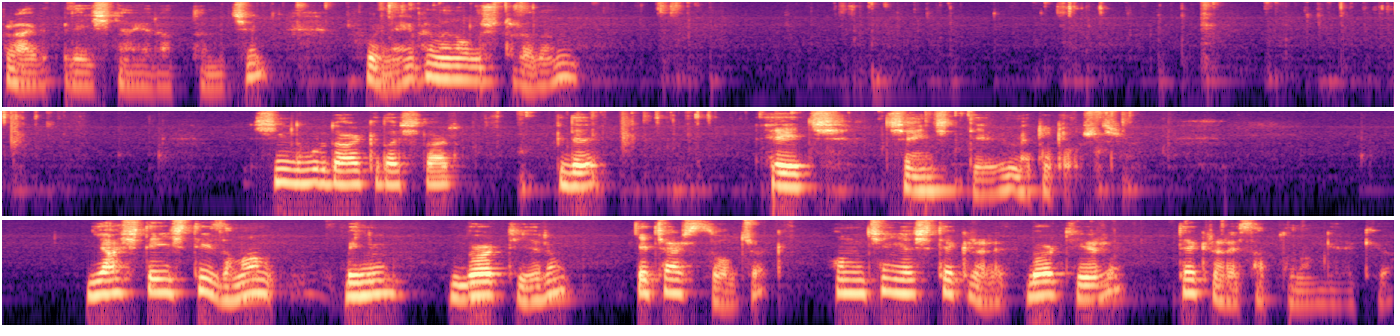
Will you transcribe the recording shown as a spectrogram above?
Private bir değişken yarattığım için. Full name hemen oluşturalım. Şimdi burada arkadaşlar bir de age change diye bir metot oluşturuyorum. Yaş değiştiği zaman benim birth year'ım geçersiz olacak. Onun için yaşı tekrar, birth year'ı tekrar hesaplamam gerekiyor.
